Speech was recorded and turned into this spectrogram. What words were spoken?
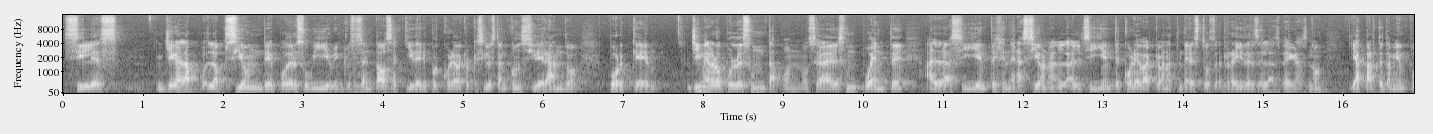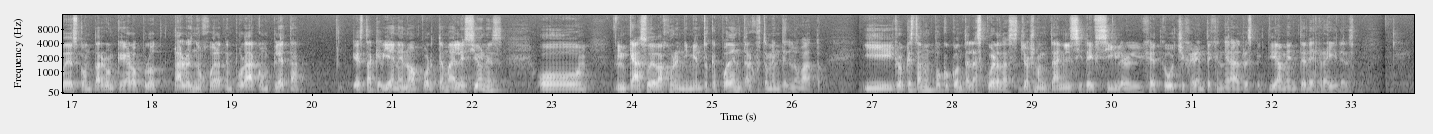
si les llega la, opción de poder subir o incluso sentados aquí de ir por Corea, creo que sí lo están considerando porque Jimmy Garoppolo es un tapón, o sea, es un puente a la siguiente generación, al, siguiente coreback que van a tener estos Raiders de Las Vegas, ¿no? Y aparte también puedes contar con que Garoppolo tal vez no juegue la temporada completa, esta que viene, ¿no? Por tema de lesiones o en caso de bajo rendimiento que puede entrar justamente el novato. Y creo que están un poco contra las cuerdas Josh McDaniels y Dave Ziegler, el head coach y gerente general respectivamente de Raiders.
